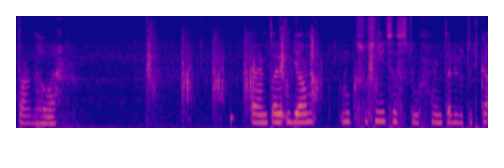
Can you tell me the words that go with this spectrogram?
Takhle. Já jim tady udělám luxusní cestu. Oni tady do teďka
